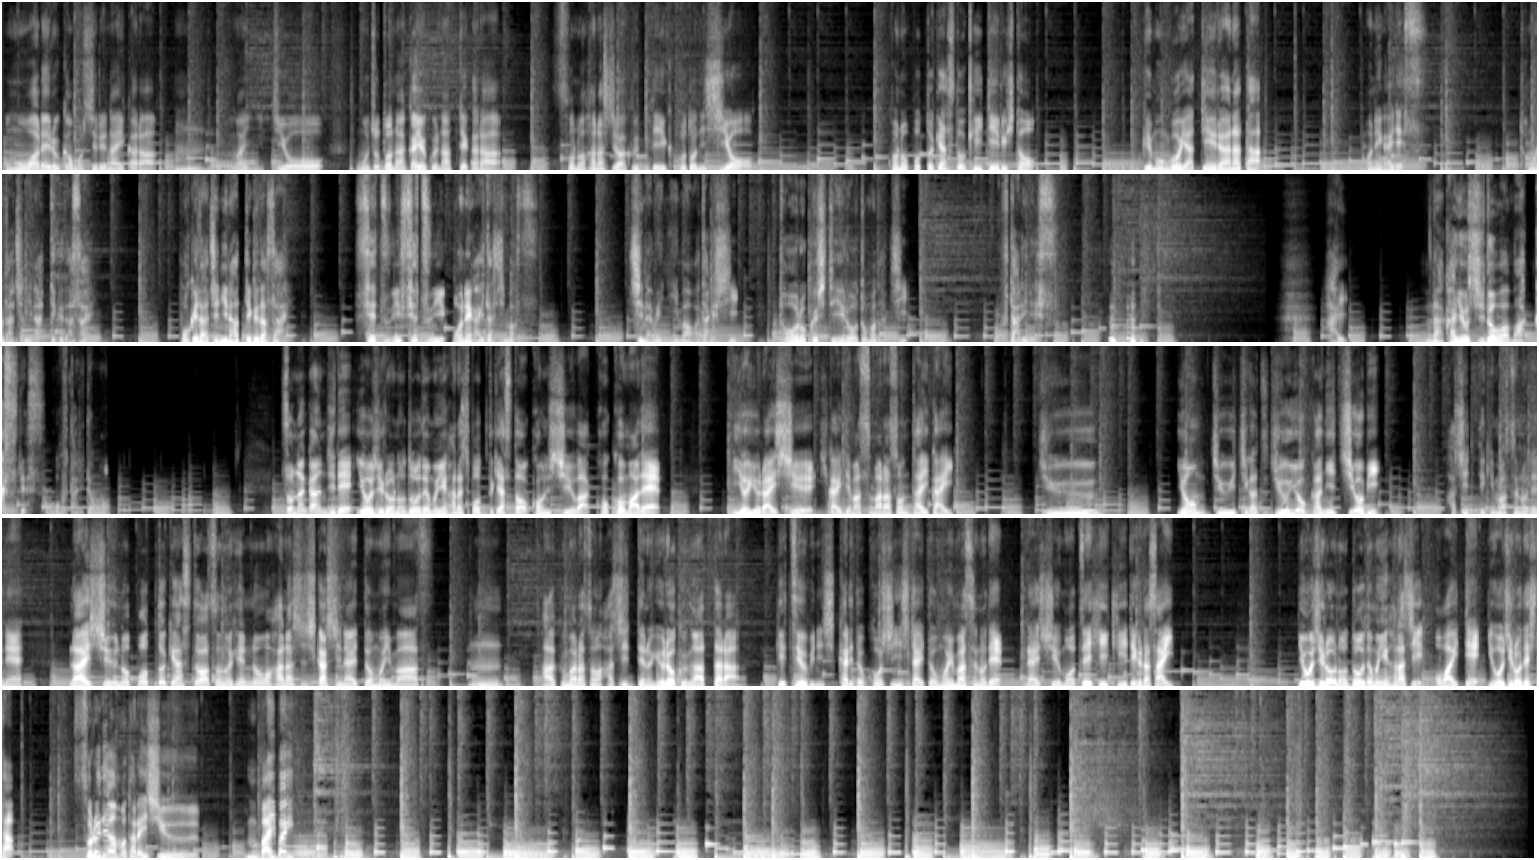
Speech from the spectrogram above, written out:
思われるかもしれないから、うん。まあ、一応もうちょっと仲良くなってからその話は振っていくことにしよう。このポッドキャストを聞いている人ポケモン GO をやっているあなたお願いです。友達になってください。ポケ立ちになってください。切に切にお願いいたします。ちなみに今私登録しているお友達2人です。はい。仲良し度はマックスです。お二人とも。そんな感じで陽次郎のどうでもいい話ポッドキャスト今週はここまで。いよいよ来週控えてますマラソン大会。14、11月14日日曜日。走ってきますのでね。来週のポッドキャストはその辺のお話しかしないと思います。うん。ハーフマラソン走っての余力があったら月曜日にしっかりと更新したいと思いますので来週もぜひ聞いてください。陽次郎のどうでもいい話お相手陽次郎でした。それではまた来週。バイバイ。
